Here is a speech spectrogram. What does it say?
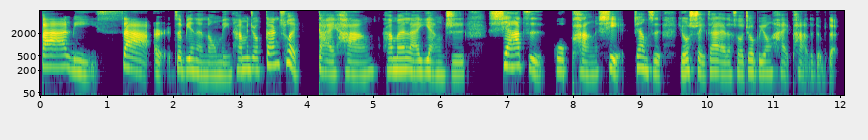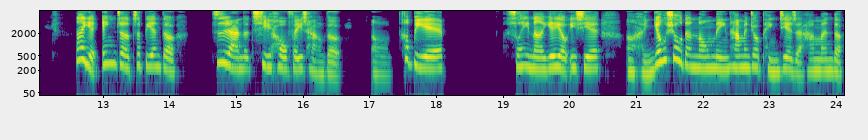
巴里萨尔这边的农民，他们就干脆改行，他们来养殖虾子或螃蟹，这样子有水灾来的时候就不用害怕的，对不对？那也因着这边的自然的气候非常的嗯特别。所以呢，也有一些嗯很优秀的农民，他们就凭借着他们的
